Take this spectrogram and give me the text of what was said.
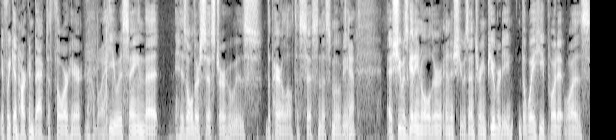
if we can harken back to Thor here, Oh boy. he was saying that his older sister, who is the parallel to Sis in this movie, Okay. as she was getting older and as she was entering puberty, the way he put it was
